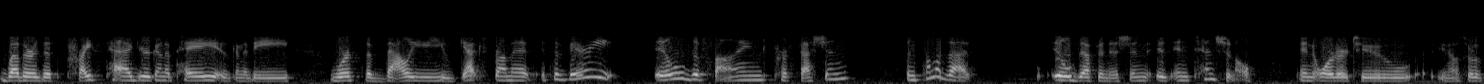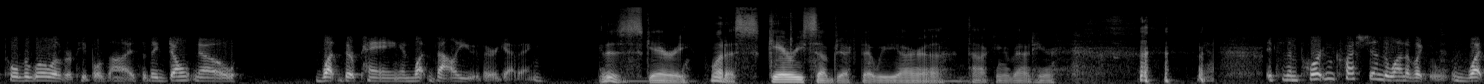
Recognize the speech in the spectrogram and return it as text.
whether this price tag you're going to pay is going to be worth the value you get from it. It's a very ill defined profession, and some of that ill definition is intentional in order to, you know, sort of pull the wool over people's eyes so they don't know what they're paying and what value they're getting. It is scary. What a scary subject that we are uh, talking about here. it's an important question, the one of like what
